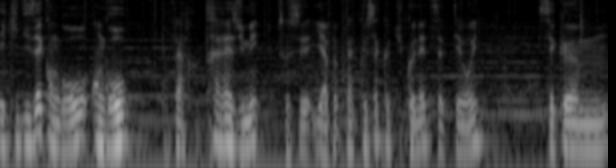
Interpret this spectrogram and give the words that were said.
et qui disait qu'en gros, en gros, pour faire très résumé, parce que c'est- il y a à peu près que ça que tu connais de cette théorie, c'est que hum,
